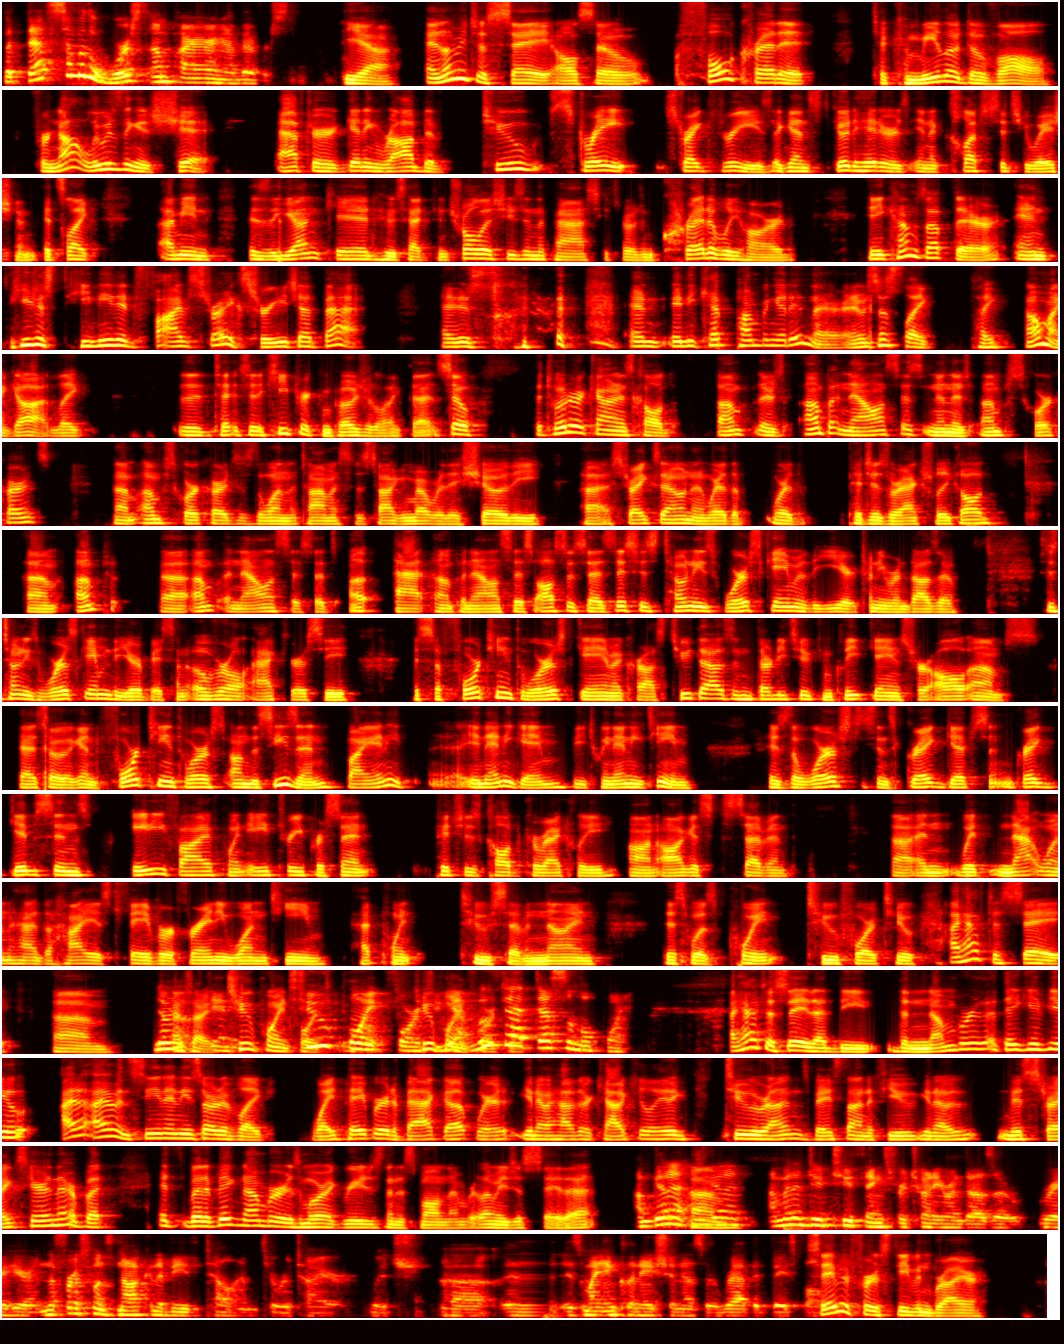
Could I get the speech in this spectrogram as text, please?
But that's some of the worst umpiring I've ever seen. Yeah. And let me just say also full credit to Camilo Doval for not losing his shit after getting robbed of two straight strike threes against good hitters in a clutch situation. It's like, I mean, is a young kid who's had control issues in the past. He throws incredibly hard. And he comes up there and he just he needed five strikes for each at bat. And it's and and he kept pumping it in there. And it was just like like, oh my God, like to, to keep your composure like that. So the Twitter account is called ump. There's ump analysis and then there's ump scorecards. Um, ump scorecards is the one that Thomas is talking about, where they show the uh, strike zone and where the where the pitches were actually called. Um, ump uh, ump analysis that's at ump analysis also says this is tony's worst game of the year tony randazzo. This is tony's worst game of the year based on overall accuracy. It's the 14th worst game across 2032 complete games for all umps. And so again 14th worst on the season by any in any game between any team is the worst since greg gibson greg gibson's 85.83% pitches called correctly on august 7th uh, and with that one had the highest favor for any one team at 0.279. This was 0.242. I have to say, um, no, no, I'm sorry, 2.42. 2.42. Yeah, move that decimal point. I have to say that the the number that they give you, I, I haven't seen any sort of like white paper to back up where you know how they're calculating two runs based on a few you know missed strikes here and there. But it's but a big number is more egregious than a small number. Let me just say that. I'm gonna I'm um, gonna I'm gonna do two things for Tony Randazzo right here, and the first one's not going to be to tell him to retire, which uh, is my inclination as a rabid baseball. Save it for Stephen Breyer.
